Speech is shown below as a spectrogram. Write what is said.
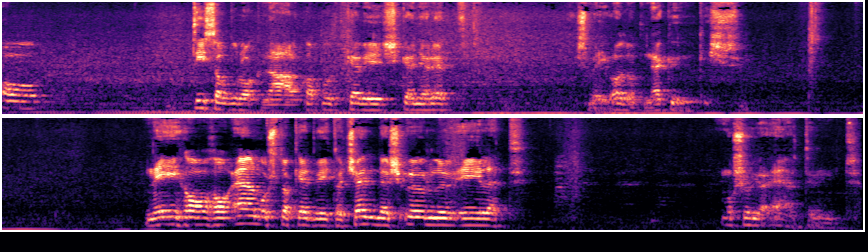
A Tisza uraknál kapott kevés kenyeret, és még adott nekünk is. Néha, ha elmosta kedvét a csendes, örlő élet, mosolya eltűnt.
